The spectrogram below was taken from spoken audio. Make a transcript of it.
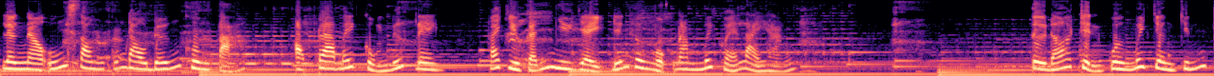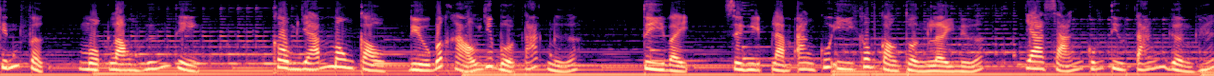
Lần nào uống xong cũng đau đớn khôn tả ọc ra mấy cụm nước đen. Phải chịu cảnh như vậy đến hơn một năm mới khỏe lại hẳn. Từ đó trịnh quân mới chân chính kính Phật, Một lòng hướng thiền. Không dám mong cầu điều bất hảo với Bồ Tát nữa. Tuy vậy, sự nghiệp làm ăn của y không còn thuận lợi nữa, Gia sản cũng tiêu tán gần hết.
